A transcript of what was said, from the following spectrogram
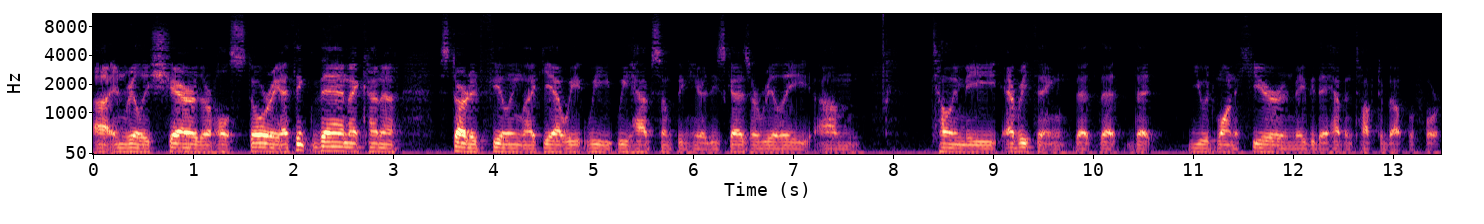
uh, and really share their whole story. I think then I kind of started feeling like, yeah, we, we, we have something here. These guys are really um, telling me everything that, that, that you would want to hear and maybe they haven't talked about before.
